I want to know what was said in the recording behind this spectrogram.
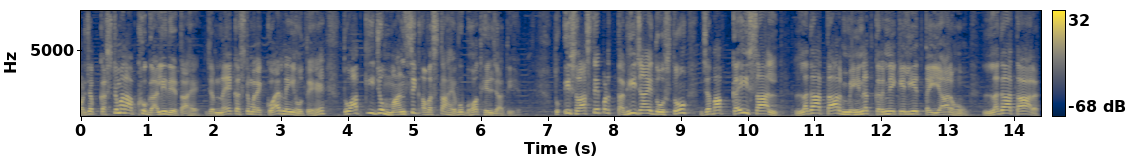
और जब कस्टमर आपको गाली देता है, जब नए कस्टमर एक्वायर नहीं होते हैं तो आपकी जो मानसिक अवस्था है, वो बहुत हिल जाती है। तो इस रास्ते पर तभी जाएँ दोस्तों, जब आप कई साल लगातार मेहनत करने के लिए तैयार हो, लगातार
